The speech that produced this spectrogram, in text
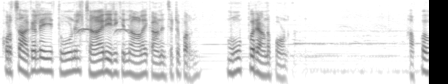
കുറച്ച് അകലെ ഈ തൂണിൽ ചാരിയിരിക്കുന്ന ആളെ കാണിച്ചിട്ട് പറഞ്ഞു മൂപ്പരാണ് പോണത്. അപ്പോൾ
